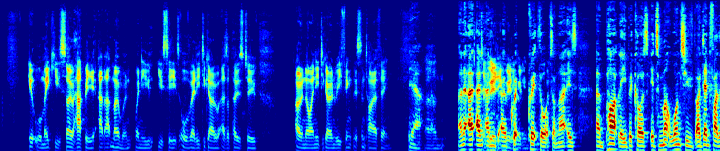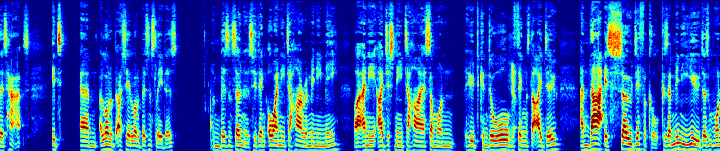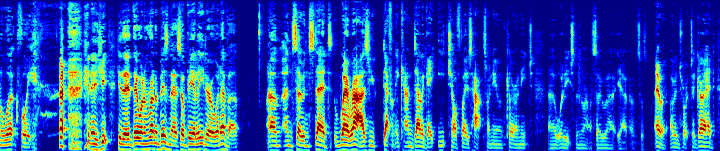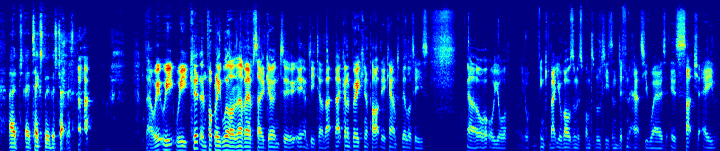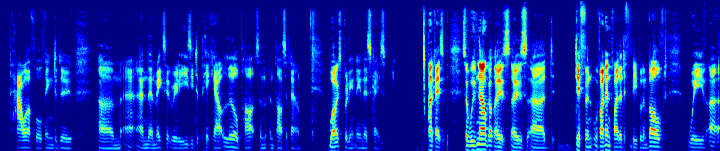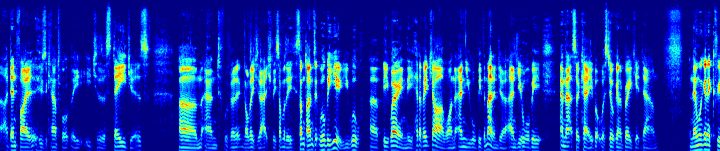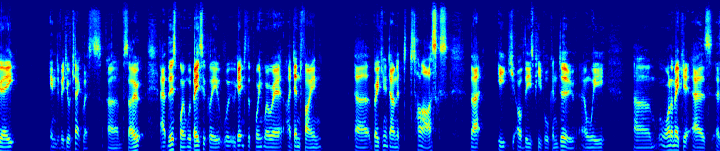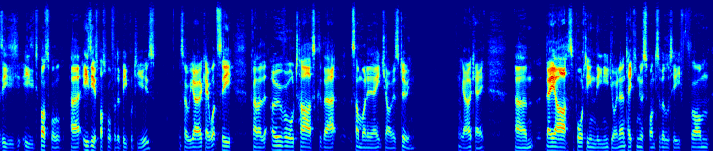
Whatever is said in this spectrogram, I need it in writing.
it will make you so happy at that moment when you, you see it's all ready to go as opposed to, oh no, I need to go and rethink this entire thing. Yeah. Um, and and, and really, uh, really, quick really quick thoughts on that is um, partly because it's once you've identified those hats, it's um, a lot of I see a lot of business leaders and business owners who think, oh, I need to hire a mini me. Like I need, I just need to hire someone who can do all the yeah. things that I do, and that is so difficult because a mini you doesn't want to work for you. you know, you, you, they, they want to run a business or be a leader or whatever. Um, and so instead, whereas you definitely can delegate each of those hats when you're clear on each uh, what each of them are. So uh, yeah, awesome. anyway, I've interrupted. Go ahead, uh, uh take us through this checklist. Now we, we, we could and probably will on another episode go into in detail that, that kind of breaking apart the accountabilities uh, or, or your, your thinking about your roles and responsibilities and different hats you wear is, is such a powerful thing to do um, and then makes it really easy to pick out little parts and, and pass it down. Works brilliantly in this case. Okay, so, so we've now got those those uh, d- different. We've identified the different people involved. We've uh, identified who's accountable at the, each of the stages. Um, and we've acknowledged that actually some of the sometimes it will be you. You will uh, be wearing the head of HR one, and you will be the manager, and you will be, and that's okay. But we're still going to break it down, and then we're going to create individual checklists. Um, so at this point, we're basically we're getting to the point where we're identifying, uh, breaking it down into tasks that each of these people can do, and we um, want to make it as as easy, easy to possible, uh, easy as possible for the people to use. So we go, okay, what's the kind of the overall task that someone in HR is doing? We go, okay, um, they are supporting the new joiner and taking responsibility from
